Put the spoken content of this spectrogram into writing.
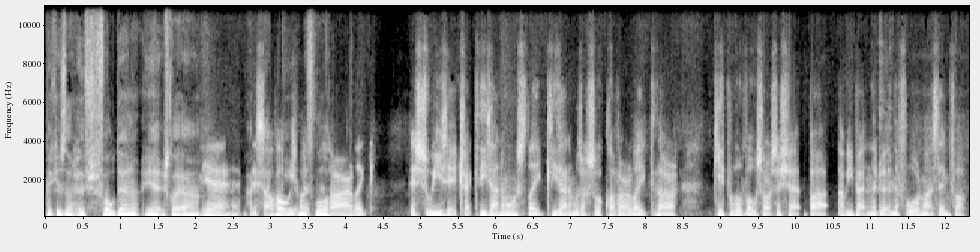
because their hoofs fall down it. Yeah, it's like a Yeah. It's a I've always gate in the found it floor. bizarre, like it's so easy to trick these animals. Like these animals are so clever, like they're capable of all sorts of shit, but a wee bit in the root in the floor and that's them fucked.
